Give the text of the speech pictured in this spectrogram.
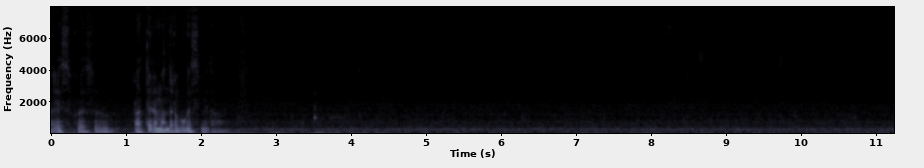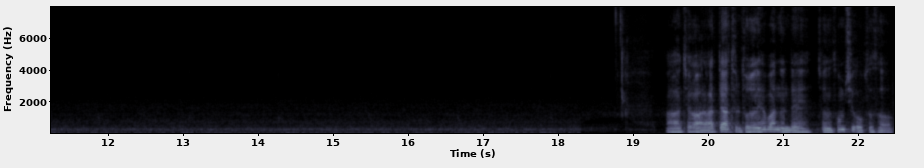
자, 에스프레소 라떼를 만들어 보겠습니다. 아, 제가 라떼 아트를 도전해 봤는데 저는 솜씨가 없어서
